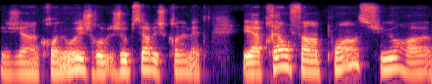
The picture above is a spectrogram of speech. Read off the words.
J'ai un chrono et j'observe et je chronomètre. Et après, on fait un point sur, euh,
